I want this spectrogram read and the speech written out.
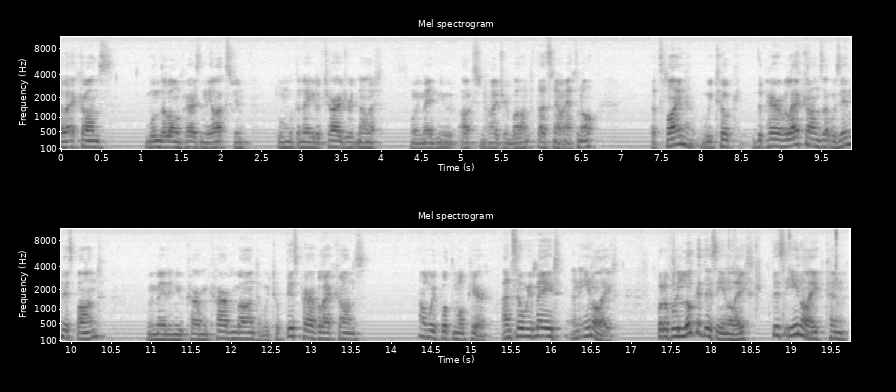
electrons, one of the lone pairs in the oxygen, one with the negative charge written on it, and we made a new oxygen-hydrogen bond. That's now ethanol. That's fine. We took the pair of electrons that was in this bond, we made a new carbon-carbon bond, and we took this pair of electrons, and we put them up here. And so we made an enolate. But if we look at this enolate, this enolate can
